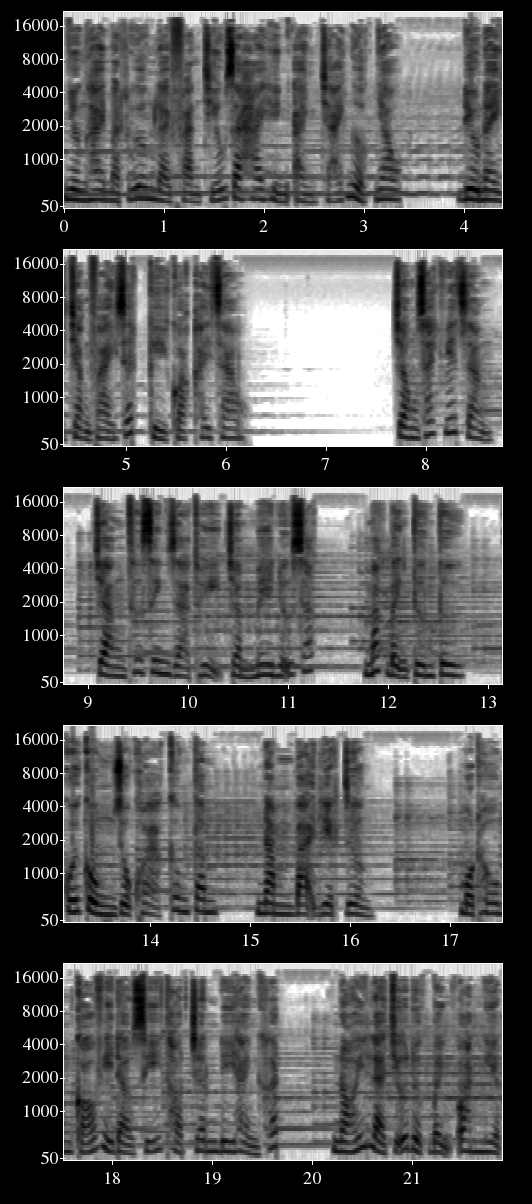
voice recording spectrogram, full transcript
nhưng hai mặt gương lại phản chiếu ra hai hình ảnh trái ngược nhau. Điều này chẳng phải rất kỳ quặc hay sao? Trong sách viết rằng, chàng thư sinh già thụy trầm mê nữ sắc, mắc bệnh tương tư, cuối cùng dục hỏa công tâm, nằm bại liệt giường. Một hôm có vị đạo sĩ thọt chân đi hành khất, nói là chữa được bệnh oan nghiệp.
